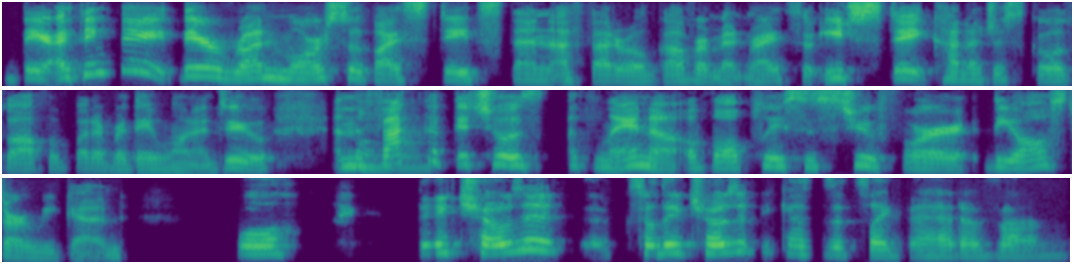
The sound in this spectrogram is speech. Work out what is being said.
they i think they they're run more so by states than a federal government right so each state kind of just goes off of whatever they want to do and the mm-hmm. fact that they chose atlanta of all places too for the all-star weekend well they chose it. So they chose it because it's like the head of um,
